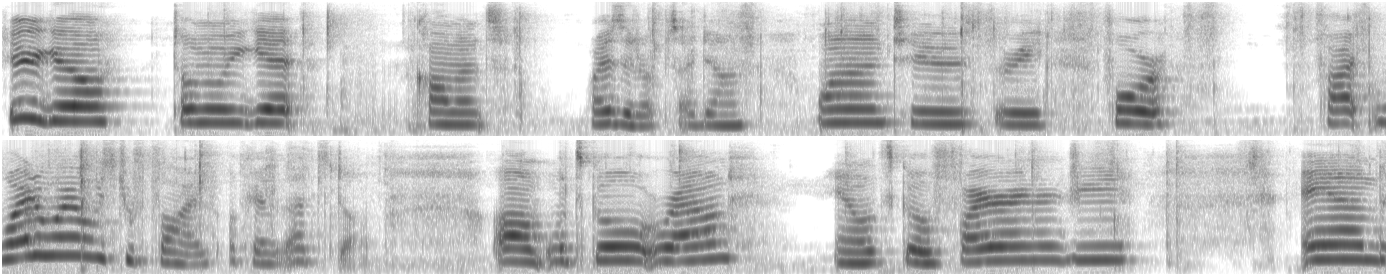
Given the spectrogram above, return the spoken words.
Here you go. Tell me what you get. comments. Why is it upside down? One, two, three, four, five. Why do I always do five? Okay, that's dumb. Um, let's go around and let's go fire energy and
